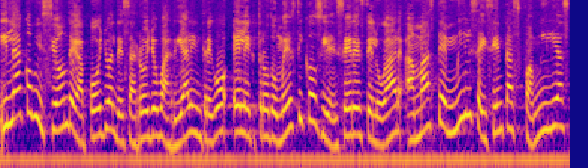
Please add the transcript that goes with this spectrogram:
Y la Comisión de Apoyo al Desarrollo Barrial entregó electrodomésticos y enseres del hogar a más de 1.600 familias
